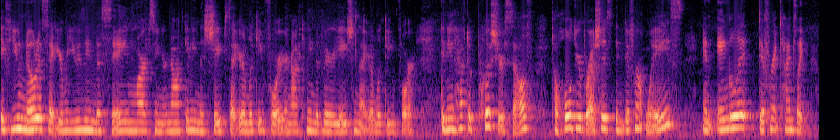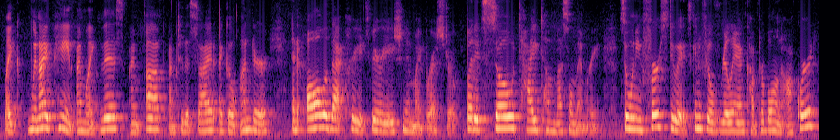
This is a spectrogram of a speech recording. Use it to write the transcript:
If you notice that you're using the same marks and you're not getting the shapes that you're looking for, you're not getting the variation that you're looking for, then you have to push yourself to hold your brushes in different ways and angle it different times like like when I paint I'm like this I'm up I'm to the side I go under and all of that creates variation in my brush stroke but it's so tied to muscle memory so when you first do it it's going to feel really uncomfortable and awkward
